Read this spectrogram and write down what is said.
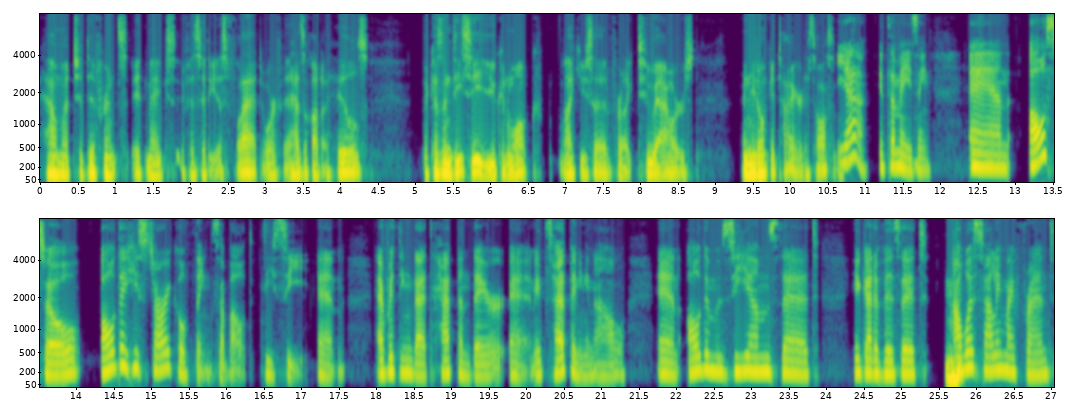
how much a difference it makes if a city is flat or if it has a lot of hills. Because in DC, you can walk, like you said, for like two hours and you don't get tired. It's awesome. Yeah, it's amazing. And also, all the historical things about DC and everything that happened there and it's happening now, and all the museums that you got to visit. I Mhm. was telling my friend,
